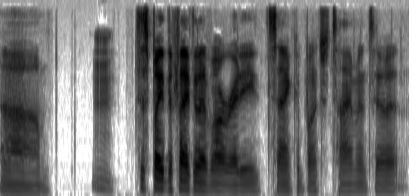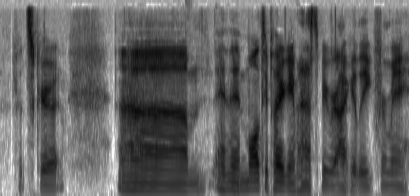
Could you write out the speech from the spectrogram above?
Um, Hmm. Despite the fact that I've already sank a bunch of time into it, but screw it. Um, and then multiplayer game has to be Rocket League for me.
